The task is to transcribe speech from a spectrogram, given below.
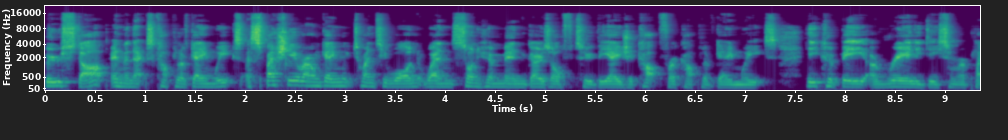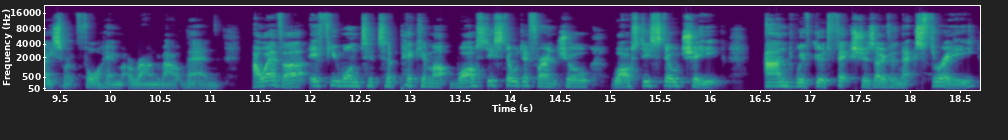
boost up in the next couple of game weeks, especially around game week 21 when Son Heung-min goes off to the Asia Cup for a couple of game weeks. He could be a really decent replacement for him around about then. However, if you wanted to pick him up whilst he's still differential, whilst he's still cheap, and with good fixtures over the next three,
